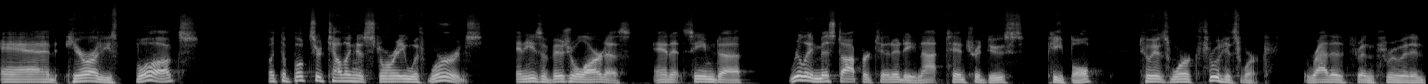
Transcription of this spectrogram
And here are these books, but the books are telling his story with words. And he's a visual artist. And it seemed a really missed opportunity not to introduce people to his work through his work rather than through it in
